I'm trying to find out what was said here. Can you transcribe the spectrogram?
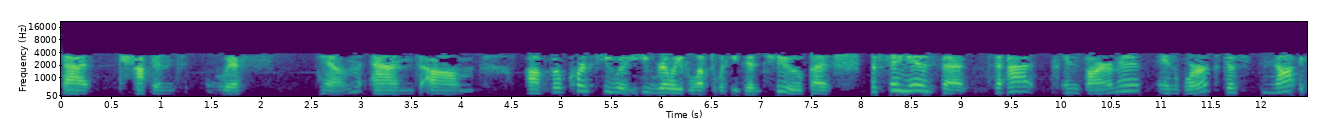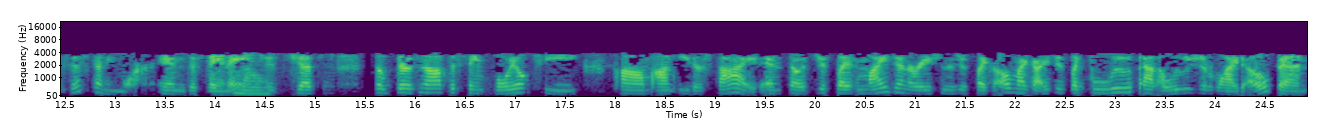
that happened with him, and um, uh, but of course he w- he really loved what he did too. But the thing is that that environment in work does not exist anymore in this day and age. No. It's just there's not the same loyalty um on either side. And so it's just like my generation is just like, oh my God, it just like blew that illusion wide open.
